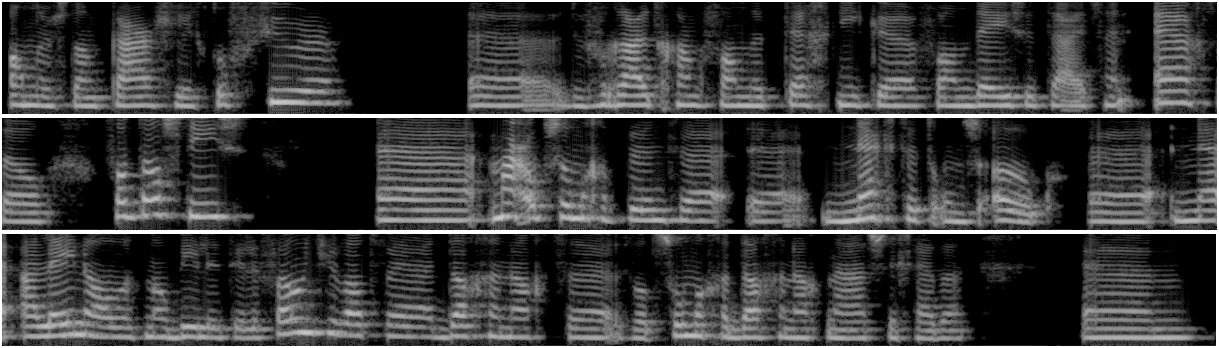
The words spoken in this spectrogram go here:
anders dan kaarslicht of vuur. Uh, de vooruitgang van de technieken van deze tijd zijn echt wel fantastisch. maar op sommige punten nekt het ons ook. alleen al het mobiele telefoontje wat we dag en nacht, wat sommige dag en nacht naast zich hebben. Um,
